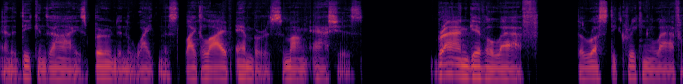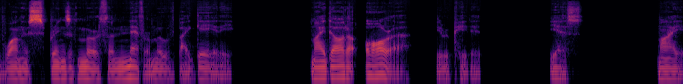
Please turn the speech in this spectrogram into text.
and the deacon's eyes burned in the whiteness like live embers among ashes. Brand gave a laugh, the rusty creaking laugh of one whose springs of mirth are never moved by gaiety. My daughter Ora, he repeated. Yes, my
